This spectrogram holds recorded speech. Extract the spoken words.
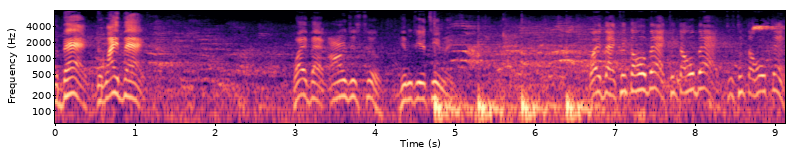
The bag, the white bag. White bag, oranges too. Give them to your teammates. White bag, take the whole bag, take the whole bag. Just take the whole thing.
